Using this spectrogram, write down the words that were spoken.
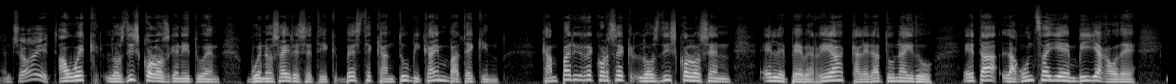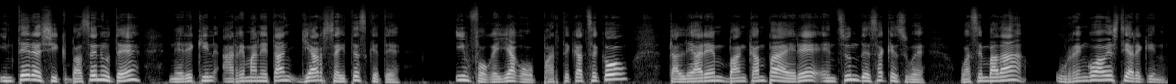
enjoy it. Hauek Los Discolos genituen Buenos Airesetik beste kantu bikain batekin. Kampari Recordsek Los Discolosen LP berria kaleratu nahi du eta laguntzaileen bila gaude. Interesik bazenute nerekin harremanetan jar zaitezkete. Info gehiago partekatzeko taldearen bankanpa ere entzun dezakezue. Guazen bada urrengo abestiarekin.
